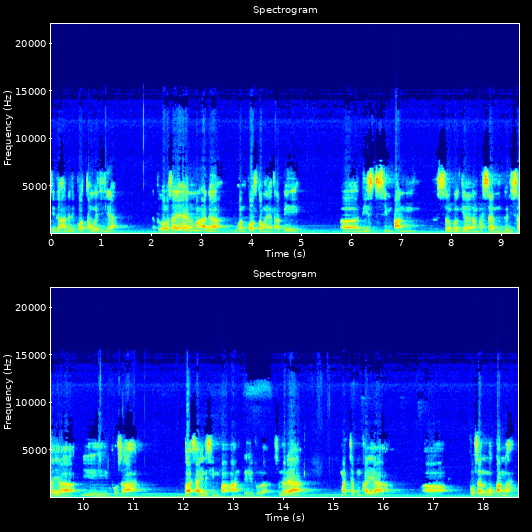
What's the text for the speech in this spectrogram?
tidak ada dipotong gajinya. Tapi kalau saya memang ada bukan potong ya, tapi eh, disimpan sebagian persen gaji saya di perusahaan. Bahasanya disimpan kayak gitulah. Sebenarnya macam kayak uh, perusahaan ngutang lah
